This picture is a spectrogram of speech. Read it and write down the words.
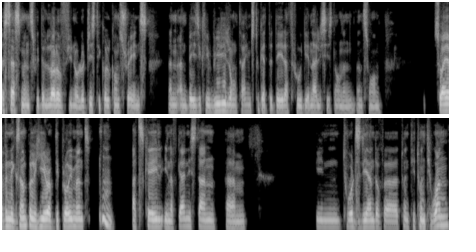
assessments with a lot of you know logistical constraints and, and basically really long times to get the data through the analysis done and, and so on. So I have an example here of deployment at scale in Afghanistan um, in towards the end of uh, 2021.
